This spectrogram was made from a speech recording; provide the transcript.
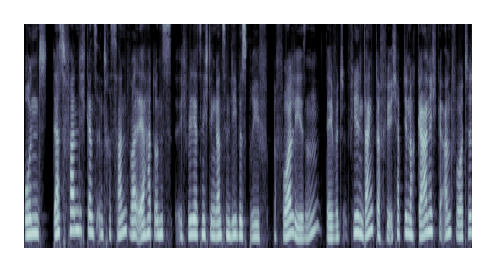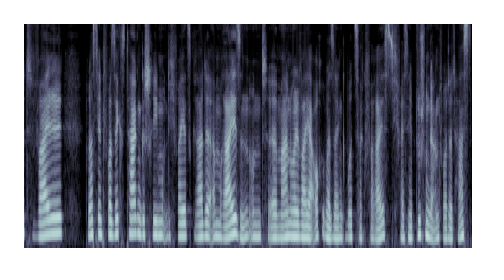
Und das fand ich ganz interessant, weil er hat uns, ich will jetzt nicht den ganzen Liebesbrief vorlesen. David, vielen Dank dafür. Ich habe dir noch gar nicht geantwortet, weil du hast den vor sechs Tagen geschrieben und ich war jetzt gerade am Reisen und äh, Manuel war ja auch über seinen Geburtstag verreist. Ich weiß nicht, ob du schon geantwortet hast.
